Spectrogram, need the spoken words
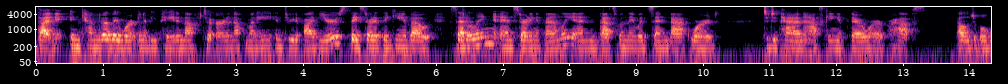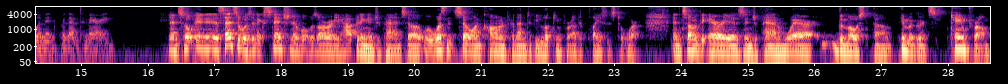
that in Canada they weren't going to be paid enough to earn enough money in three to five years, they started thinking about settling and starting a family, and that's when they would send back word to Japan asking if there were perhaps eligible women for them to marry. And so, in, a sense, it was an extension of what was already happening in Japan. So it wasn't so uncommon for them to be looking for other places to work. And some of the areas in Japan where the most um, immigrants came from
